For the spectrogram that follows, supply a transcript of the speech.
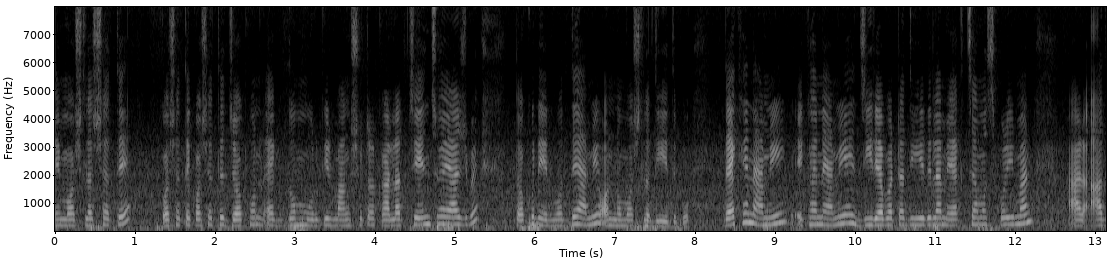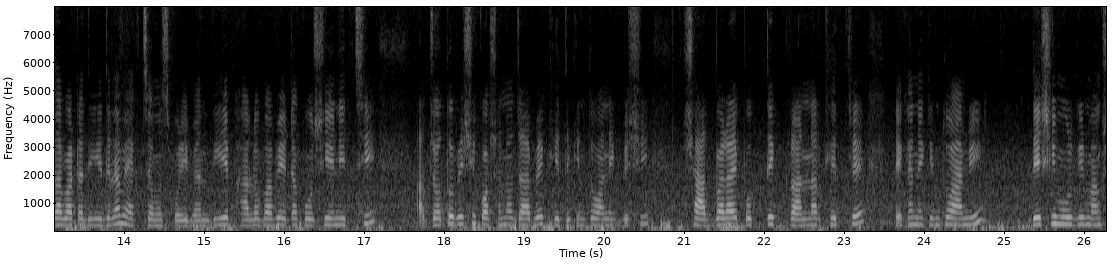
এই মশলার সাথে কষাতে কষাতে যখন একদম মুরগির মাংসটার কালার চেঞ্জ হয়ে আসবে, তখন এর মধ্যে আমি অন্য মশলা দিয়ে দেবো। দেখেন আমি, এখানে আমি জিরা বাটা দিয়ে দিলাম এক চামচ পরিমাণ আর আদা বাটা দিয়ে দিলাম এক চামচ পরিমাণ দিয়ে ভালোভাবে এটা কষিয়ে নিচ্ছি। আর যত বেশি কষানো যাবে খেতে কিন্তু অনেক বেশি স্বাদ বাড়ায় প্রত্যেক রান্নার ক্ষেত্রে। এখানে কিন্তু আমি দেশি মুরগির মাংস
